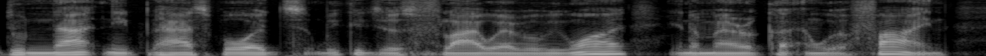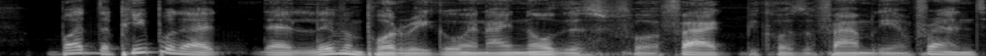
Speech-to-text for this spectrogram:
do not need passports. We could just fly wherever we want in America and we're fine. But the people that, that live in Puerto Rico, and I know this for a fact because of family and friends,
